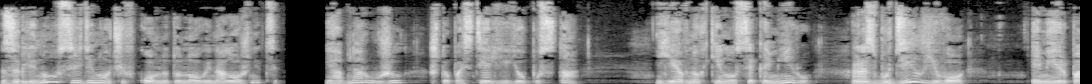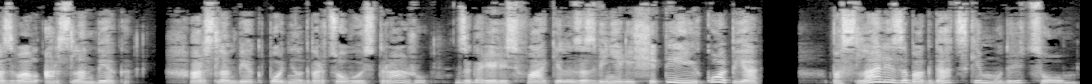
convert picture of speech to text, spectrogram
заглянул среди ночи в комнату новой наложницы и обнаружил, что постель ее пуста. Евнух кинулся к эмиру, разбудил его. Эмир позвал Арсланбека. Арсланбек поднял дворцовую стражу, загорелись факелы, зазвенели щиты и копья. Послали за багдадским мудрецом.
